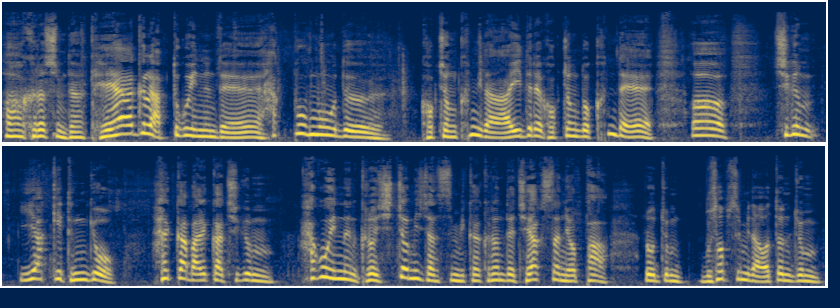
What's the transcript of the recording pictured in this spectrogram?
아, 그렇습니다. 계약을 앞두고 있는데 학부모들 걱정 큽니다. 아이들의 걱정도 큰데, 어, 지금 2학기 등교 할까 말까 지금 하고 있는 그런 시점이지 않습니까? 그런데 재학산 여파로 좀 무섭습니다. 어떤 좀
